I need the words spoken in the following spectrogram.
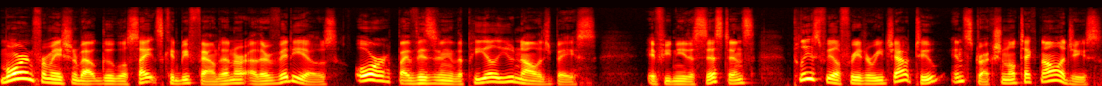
More information about Google Sites can be found in our other videos or by visiting the PLU Knowledge Base. If you need assistance, please feel free to reach out to Instructional Technologies.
